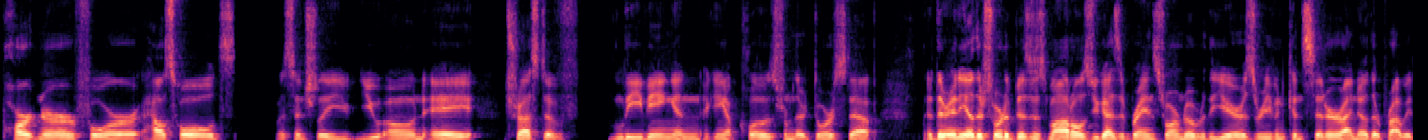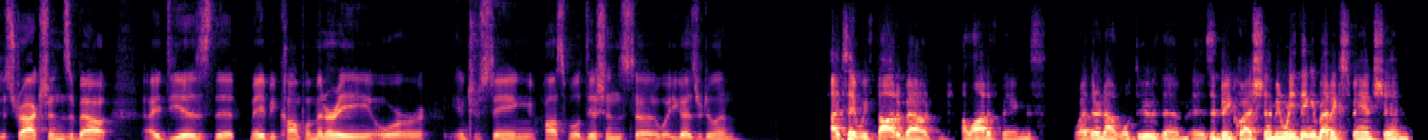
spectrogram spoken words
partner for households. Essentially, you own a trust of leaving and picking up clothes from their doorstep. Are there any other sort of business models you guys have brainstormed over the years or even consider? I know there are probably distractions about ideas that may be complementary or interesting possible additions to what you guys are doing? I'd say we've thought about a lot of things. Whether or not we'll do them is a big question. I mean, when you think about expansion,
